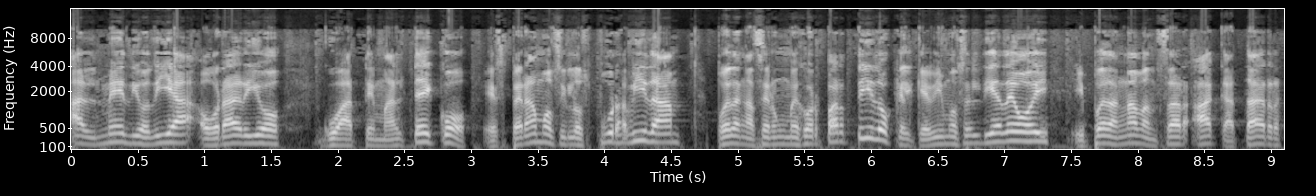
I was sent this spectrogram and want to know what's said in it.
al mediodía horario guatemalteco. Esperamos y los pura vida puedan hacer un mejor partido que el que vimos el día de hoy y puedan avanzar a Qatar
